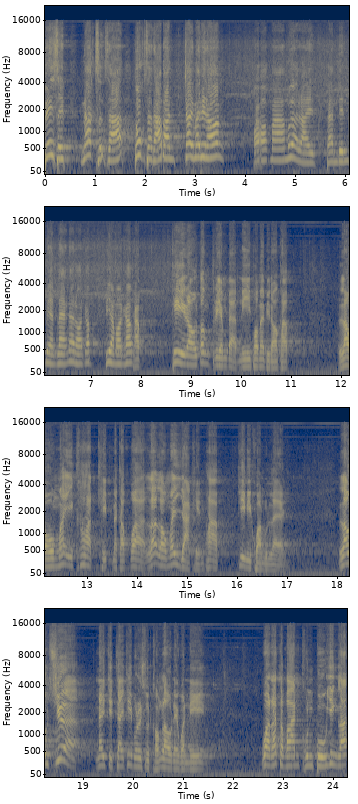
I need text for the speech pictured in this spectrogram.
นิสิตนักศึกษาทุกสถาบัน ใช่ไหมพี่น้อง ออกมาเมื่อไหร่แผ่นดินเปลี่ยนแปลงแน่นอนครับพี่อมรครับ ครับ ที่เราต้องเตรียมแบบนี้พ่อแม่พี่น้องครับ เราไม่คาดคิดนะครับว่าและเราไม่อยากเห็นภาพที่มีความรุนแรง เราเชื่อ ในจิตใจที่บริสุทธิ์ของเราในวันนี้ ว่ารัฐบาลคุณปูยิ่งลัก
